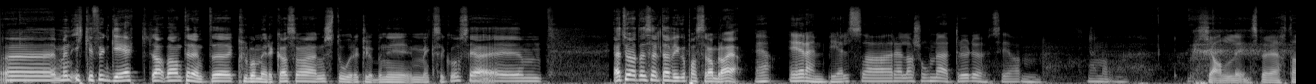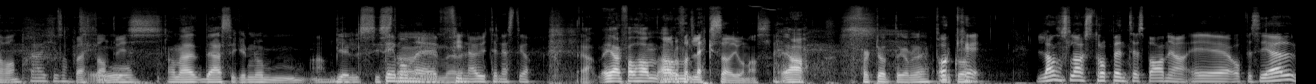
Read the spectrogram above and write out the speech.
uh, men ikke fungert da, da han trente Club America, som er den store klubben i Mexico. Så jeg um, Jeg tror at selv Celta Viggo passer ham bra, jeg. Ja. Er det en Bielsa-relasjon der, tror du? Siden han er Ikke alle inspirert av han, Ja, ikke sant? på et eller annet vis. han er, det er sikkert noe bjelsista Det må vi finne ut til neste gang. Ja, i alle fall han, Nå har du fått lekser, Jonas. Ja. 48 gamle. Torko. Ok. Landslagstroppen til Spania er offisiell.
